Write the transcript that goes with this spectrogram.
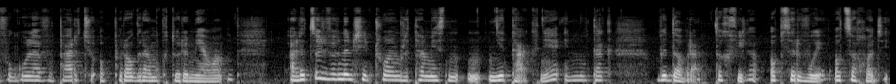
w ogóle w oparciu o program, który miałam. ale coś wewnętrznie czułam, że tam jest nie tak, nie? I mu tak, mówię, dobra, to chwila, obserwuję, o co chodzi.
